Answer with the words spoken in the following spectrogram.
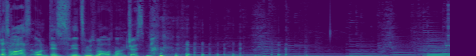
Das war's und das, jetzt müssen wir ausmachen. Tschüss. Thank you.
